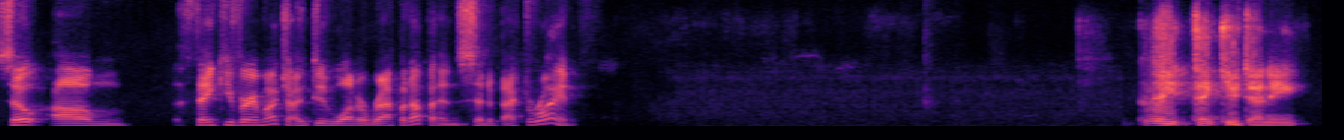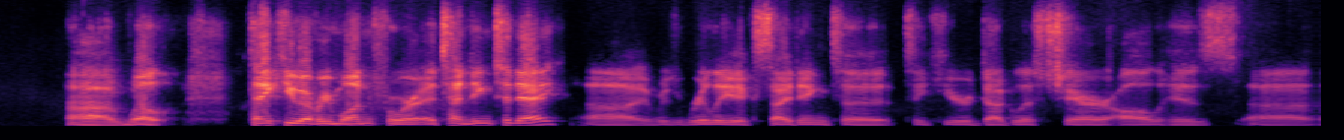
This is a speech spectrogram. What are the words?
So um, thank you very much. I did want to wrap it up and send it back to Ryan. Great. Thank you, Denny. Uh, well, thank you everyone for attending today. Uh, it was really exciting to, to hear Douglas share all his uh,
